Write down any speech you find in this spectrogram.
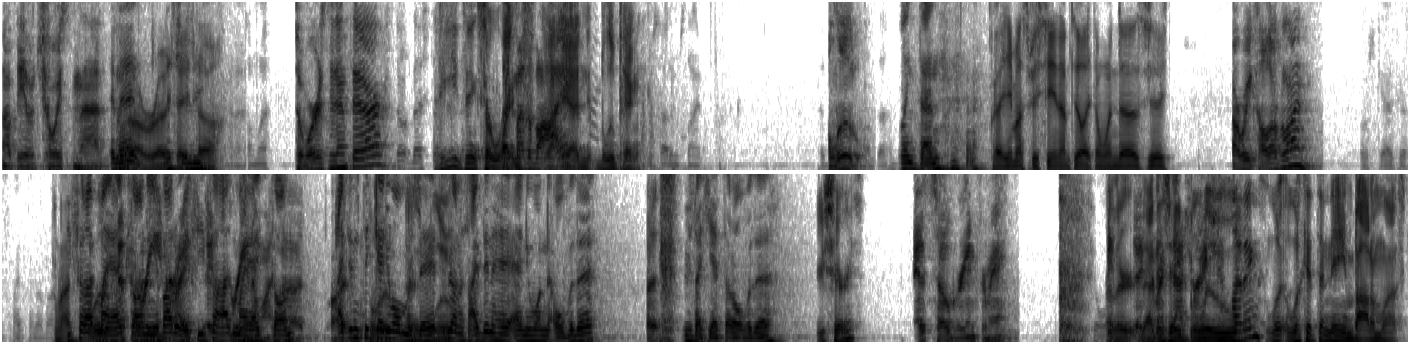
Not that you have a choice in that. And then, rotate literally, though. So where does he think they are? I think he thinks they're right Like in by the front. buy? Yeah, yeah, blue ping. Blue. Blink then. Yeah, he must be seeing them through like the windows. Jake. Are we colorblind? If that's I had my blue. egg That's gone here, green, by the way, if you It's had my green on egg gone, I didn't think blue. anyone was That is there, to be honest. I didn't hear anyone over there. But He was like, yeah, they're over there. you serious? it's so green for me. Brother, is that my a blue. Look, look at the name bottom left.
